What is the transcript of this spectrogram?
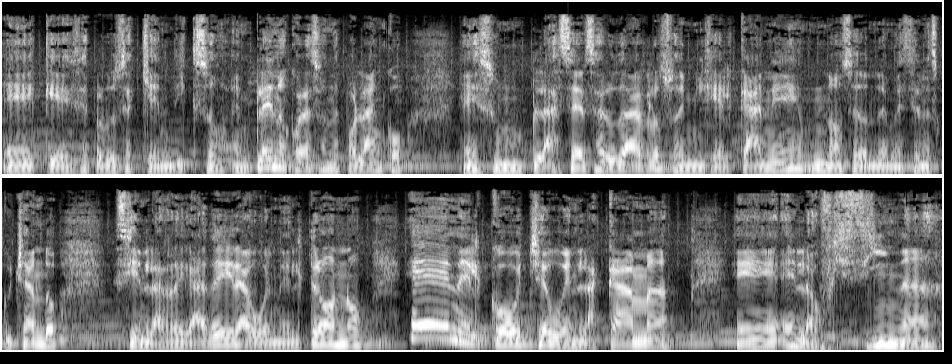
eh, que se produce aquí en Dixo, en pleno corazón de Polanco. Es un placer saludarlos, soy Miguel Cane, no sé dónde me estén escuchando, si en la regadera o en el trono, en el coche o en la cama, eh, en la oficina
